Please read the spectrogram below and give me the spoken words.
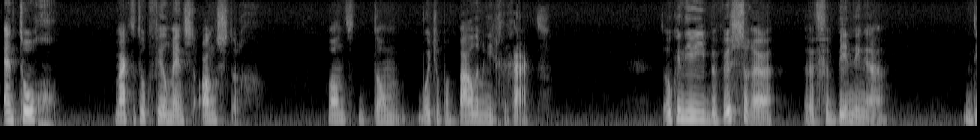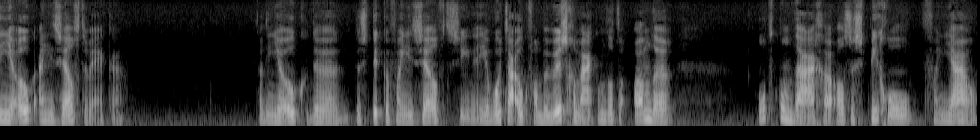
En toch maakt het ook veel mensen angstig. Want dan word je op een bepaalde manier geraakt. Ook in die bewustere uh, verbindingen dien je ook aan jezelf te werken. Dan dien je ook de, de stukken van jezelf te zien. En je wordt daar ook van bewust gemaakt, omdat de ander opkomt dagen als een spiegel van jou.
